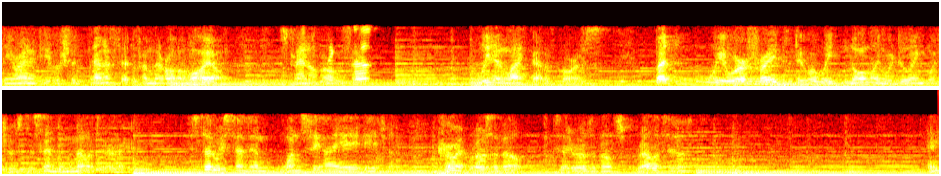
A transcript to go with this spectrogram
The Iranian people should benefit from their own oil. Strange I don't think so. We didn't like that, of course. But we were afraid to do what we normally were doing, which was to send in the military. Instead, we sent in one CIA agent, Kermit Roosevelt, Teddy Roosevelt's relative. And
